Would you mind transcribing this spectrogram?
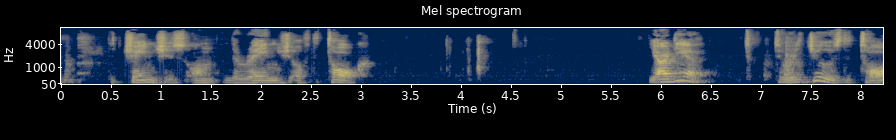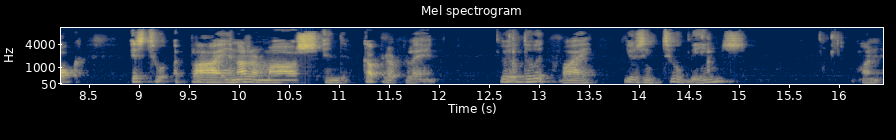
the changes on the range of the torque. The idea to reduce the torque is to apply another mass in the coupler plane. We'll do it by using two beams, one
